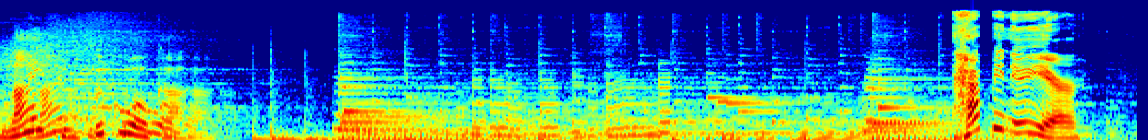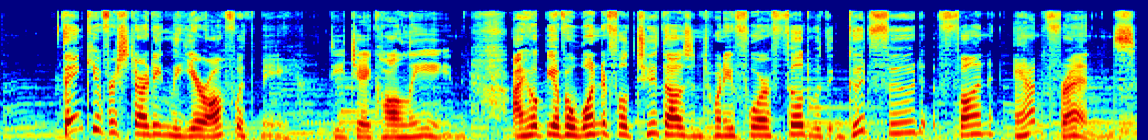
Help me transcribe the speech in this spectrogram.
Life, in Fukuoka. Happy New Year! Thank you for starting the year off with me, DJ Colleen. I hope you have a wonderful 2024 filled with good food, fun, and friends.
